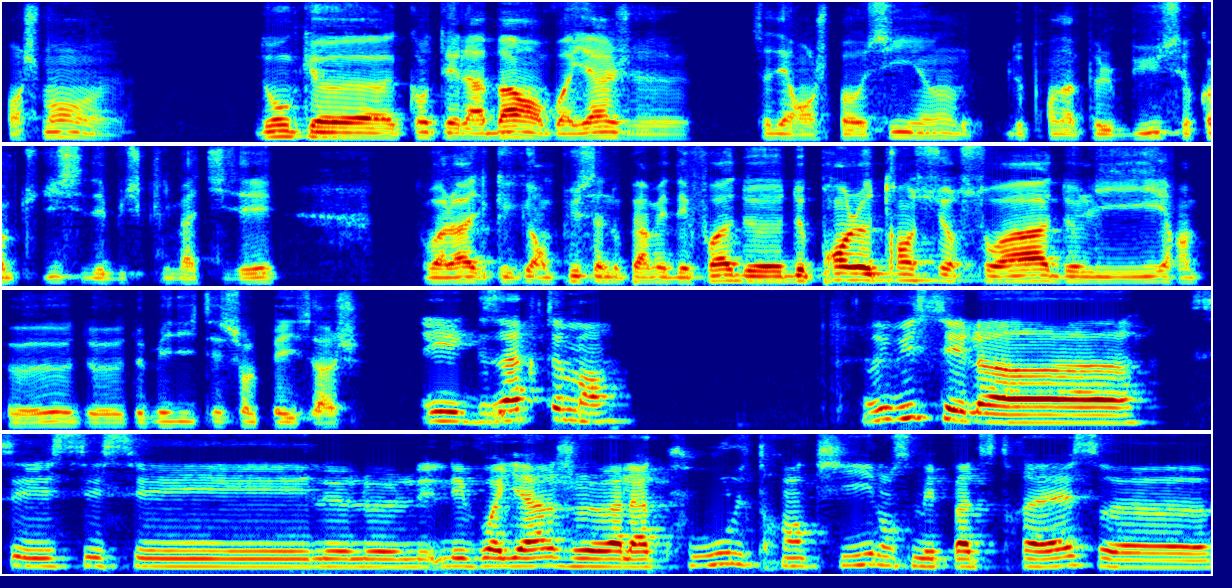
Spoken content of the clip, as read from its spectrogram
franchement. Euh. donc, quand tu es là-bas en voyage, ça dérange pas aussi hein, de prendre un peu le bus. Comme tu dis, c'est des bus climatisés. Voilà, en plus, ça nous permet des fois de, prendre le temps sur soi, de lire un peu, de méditer sur le paysage. Exactement. Oui, oui, c'est la c'est les voyages à la cool, tranquille, on se met pas de stress. Euh,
